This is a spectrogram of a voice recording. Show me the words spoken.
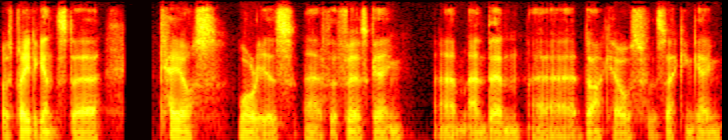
I was played against uh, Chaos Warriors uh, for the first game, um, and then uh, Dark Elves for the second game.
